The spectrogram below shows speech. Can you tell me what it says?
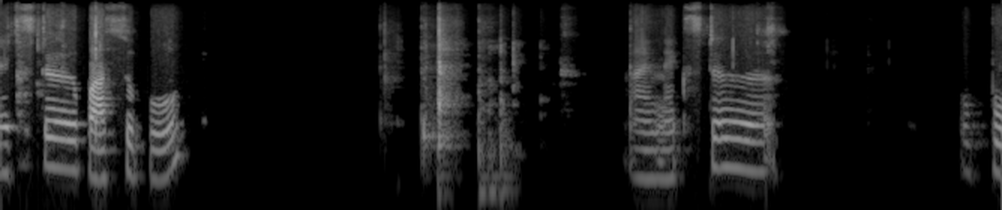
నెక్స్ట్ పసుపు. అండ్ నెక్స్ట్ ఉప్పు.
